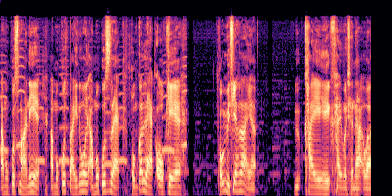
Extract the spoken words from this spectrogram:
อโมกุสมานี่อโมกุสไปนู่นอโมกุสแหลกผมก็แหลกโอเค ผมอยู่ที่เท่าไหร่อะใครใครมาชนะวะ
